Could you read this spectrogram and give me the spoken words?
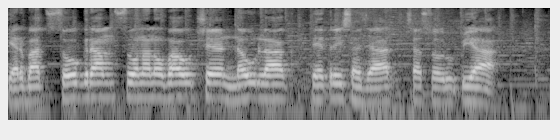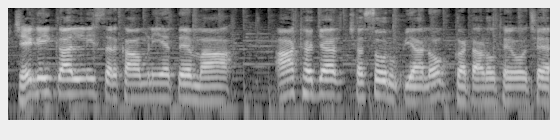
ત્યારબાદ સો ગ્રામ સોનાનો ભાવ છે નવ લાખ તેત્રીસ હજાર છસો રૂપિયા. જે ગઈકાલની સરખામણીએ તેમાં આઠ હજાર છસો રૂપિયાનો ઘટાડો થયો છે.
